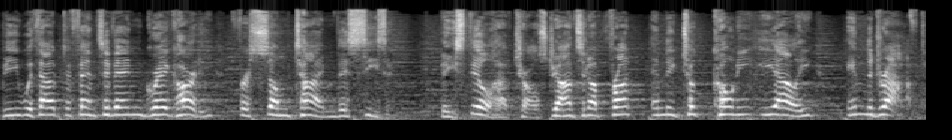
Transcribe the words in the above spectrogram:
be without defensive end Greg Hardy for some time this season. They still have Charles Johnson up front, and they took Kony Ealy in the draft.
